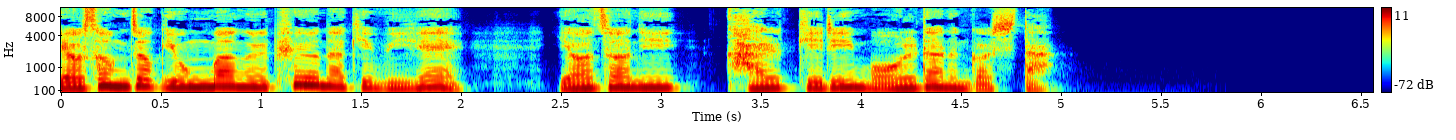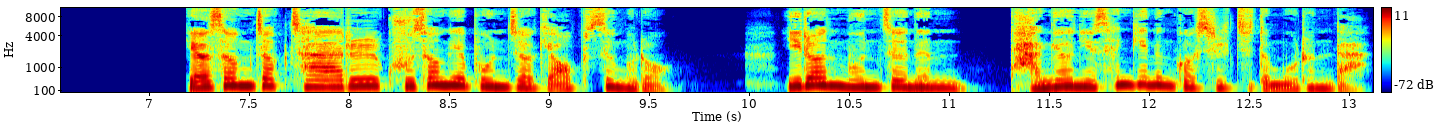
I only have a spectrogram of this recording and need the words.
여성적 욕망을 표현하기 위해 여전히 갈 길이 멀다는 것이다. 여성적 자아를 구성해 본 적이 없으므로 이런 문제는 당연히 생기는 것일지도 모른다.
